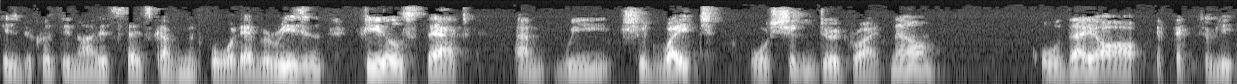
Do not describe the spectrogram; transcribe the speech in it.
is because the United States government, for whatever reason, feels that um, we should wait or shouldn't do it right now, or they are effectively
